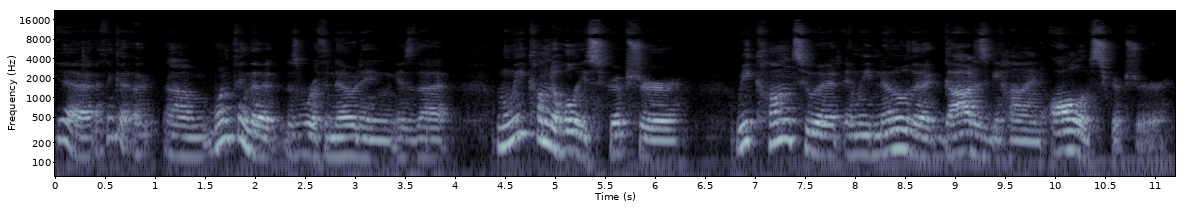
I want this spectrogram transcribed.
Yeah, I think uh, um, one thing that is worth noting is that when we come to Holy Scripture, we come to it and we know that God is behind all of Scripture,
